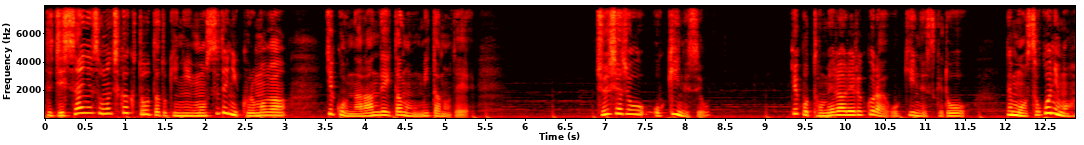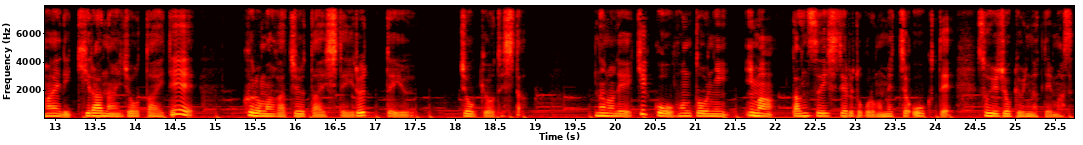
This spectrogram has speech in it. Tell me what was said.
で、実際にその近く通った時にもうすでに車が結構並んでいたのも見たので、駐車場大きいんですよ。結構止められるくらい大きいんですけど、でもそこにも入りきらない状態で車が渋滞しているっていう状況でした。なので結構本当に今断水してるところがめっちゃ多くてそういう状況になっています。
